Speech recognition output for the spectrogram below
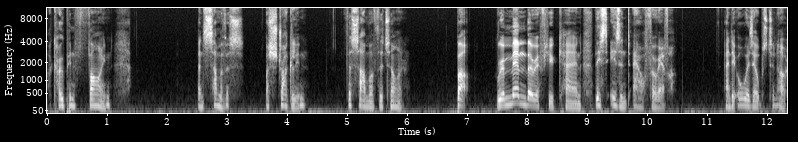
are coping fine. And some of us are struggling for some of the time. But remember, if you can, this isn't our forever. And it always helps to know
